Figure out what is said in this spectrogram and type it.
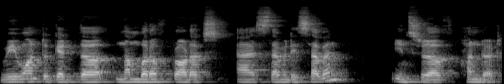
We want to get the number of products as 77 instead of 100.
